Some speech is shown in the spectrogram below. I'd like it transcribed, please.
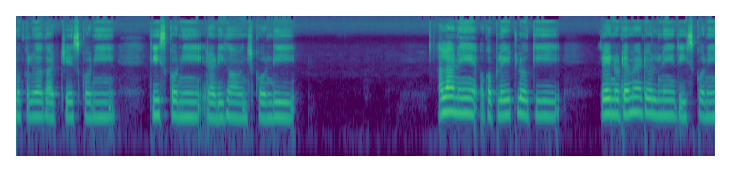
ముక్కలుగా కట్ చేసుకొని తీసుకొని రెడీగా ఉంచుకోండి. అలానే ఒక ప్లేట్లోకి రెండు టమాటోలని తీసుకొని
